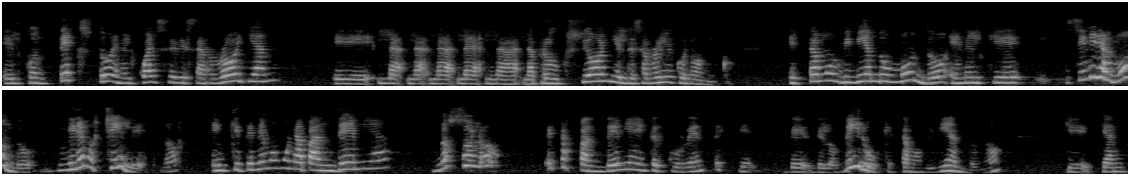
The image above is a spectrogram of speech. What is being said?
el contexto en el cual se desarrollan la, la, producción y el desarrollo económico. Estamos viviendo un mundo en el que, sin ir al mundo, miremos Chile, ¿no? en que tenemos una pandemia, no solo estas pandemias intercurrentes que de, los virus que estamos viviendo, ¿no? que, que, han,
